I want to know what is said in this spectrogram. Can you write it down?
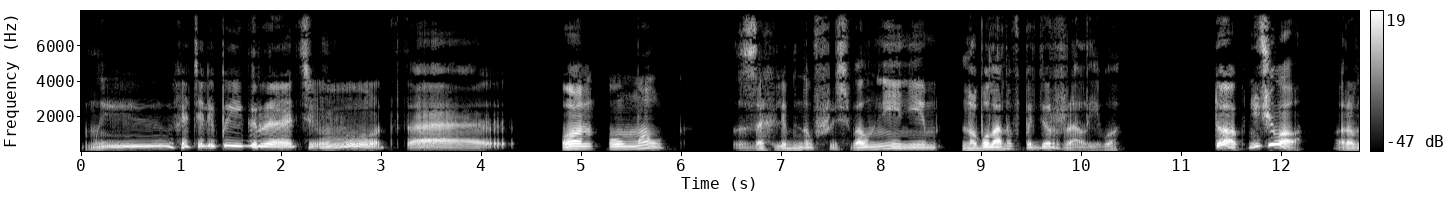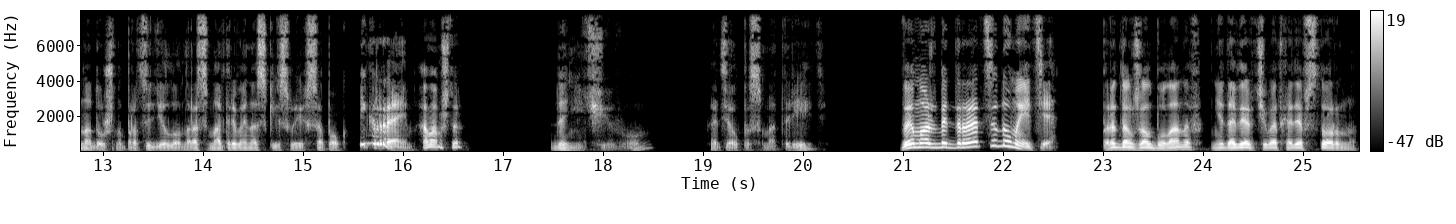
Мы хотели поиграть, вот, а... Он умолк, захлебнувшись волнением, но Буланов поддержал его. — Так, ничего, — равнодушно процедил он, рассматривая носки своих сапог. — Играем, а вам что? — Да ничего, хотел посмотреть. — Вы, может быть, драться думаете? — продолжал Буланов, недоверчиво отходя в сторону.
